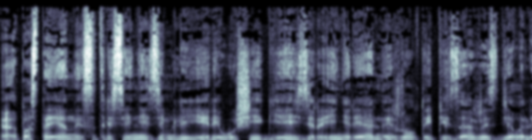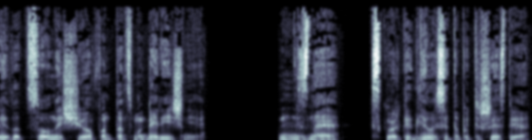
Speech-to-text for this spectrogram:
А постоянные сотрясения земли, ревущие гейзеры и нереальные желтые пейзажи сделали этот сон еще фантасмагоричнее. Не зная, сколько длилось это путешествие,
